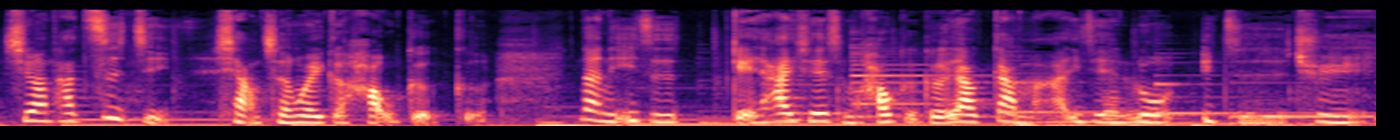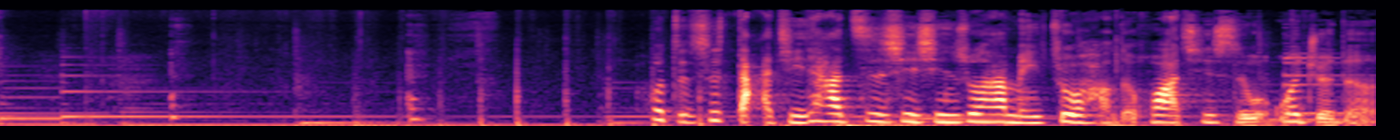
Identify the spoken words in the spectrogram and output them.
希望他自己想成为一个好哥哥。那你一直给他一些什么好哥哥要干嘛，一直落一直去，或者是打击他自信心，说他没做好的话，其实我会觉得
